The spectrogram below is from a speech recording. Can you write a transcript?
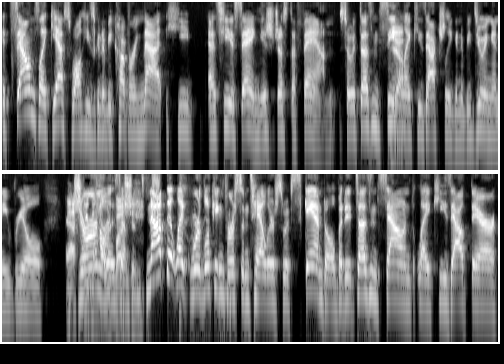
it sounds like, yes, while he's going to be covering that, he as he is saying, is just a fan. So it doesn't seem yeah. like he's actually going to be doing any real Asking journalism. Not that like we're looking for some Taylor Swift scandal, but it doesn't sound like he's out there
